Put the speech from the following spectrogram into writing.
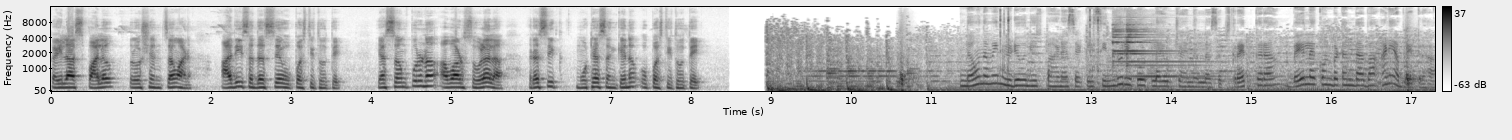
कैलास पालव रोशन चव्हाण आदी सदस्य उपस्थित होते. या संपूर्ण अवॉर्ड सोहळ्याला रसिक मोठ्या संख्येनं उपस्थित होते. नवनवीन व्हिडिओ न्यूज पाहण्यासाठी सिंधू रिपोर्ट लाईव्ह चॅनलला सबस्क्राईब करा बेल आयकॉन बटन दाबा आणि अपडेट रहा.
